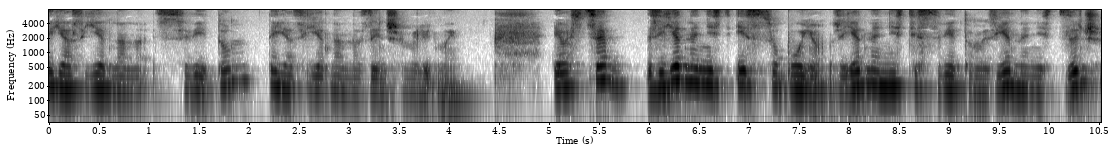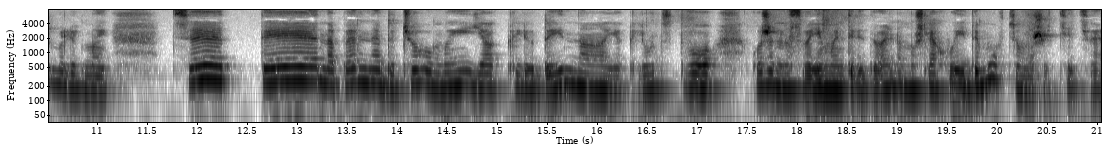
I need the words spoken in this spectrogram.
де я з'єднана з світом, де я з'єднана з іншими людьми. І ось це з'єднаність із собою, з'єднаність із світом, з'єднаність з іншими людьми це те, напевне, до чого ми, як людина, як людство, кожен на своєму індивідуальному шляху йдемо в цьому житті. Це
